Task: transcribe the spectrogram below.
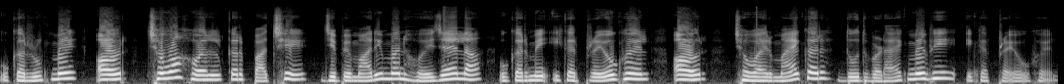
उकर रूप में, और छुआ होल कर पाछे जे बीमारी मन होए जाएला उकर में इकर प्रयोग होल और छुआर माय कर दूध बढ़ाए में भी इकर प्रयोग होल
